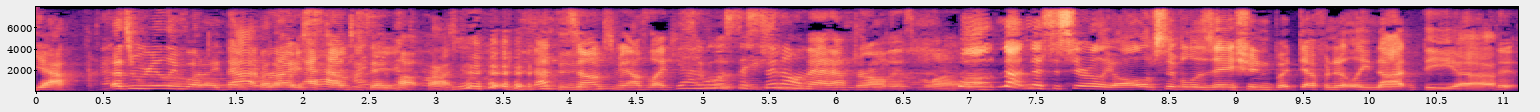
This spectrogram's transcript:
Yeah. That's really what I think, That but really I, I had to stumped say me. Popeye. that stumped me. I was like, yeah, who wants to sit on that after all this blood? Well, not necessarily all of civilization, but definitely not the, uh, The-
